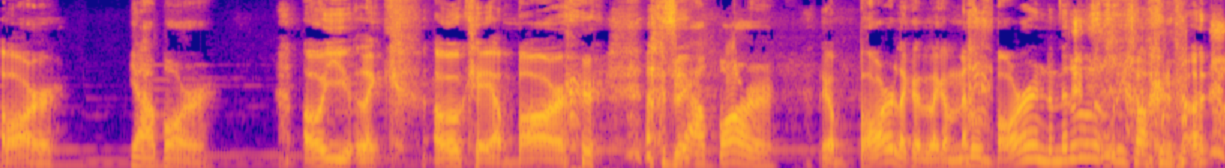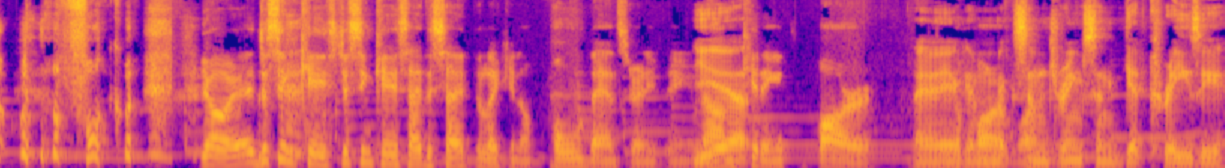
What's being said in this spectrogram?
A bar. yeah a bar Oh, you like okay, a bar. Yeah like, a bar like a bar, like a like a metal bar in the middle. What are you talking about? what the fuck yo just in case just in case i decide to like you know pole dance or anything no, Yeah. i'm kidding it's a bar I Like can bar, mix some drinks and get crazy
